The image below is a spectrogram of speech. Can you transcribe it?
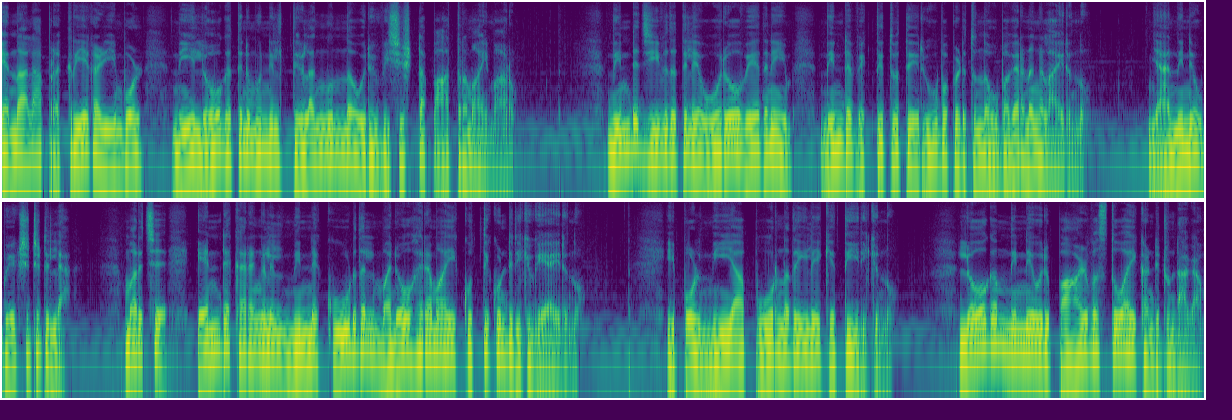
എന്നാൽ ആ പ്രക്രിയ കഴിയുമ്പോൾ നീ ലോകത്തിനു മുന്നിൽ തിളങ്ങുന്ന ഒരു വിശിഷ്ട പാത്രമായി മാറും. നിന്റെ ജീവിതത്തിലെ ഓരോ വേദനയും നിന്റെ വ്യക്തിത്വത്തെ രൂപപ്പെടുത്തുന്ന ഉപകരണങ്ങളായിരുന്നു. ഞാൻ നിന്നെ ഉപേക്ഷിച്ചിട്ടില്ല. മറിച്ച് എന്റെ കരങ്ങളിൽ നിന്നെ കൂടുതൽ മനോഹരമായി കൊത്തിക്കൊണ്ടിരിക്കുകയായിരുന്നു. ഇപ്പോൾ നീ ആ പൂർണതയിലേക്ക് എത്തിയിരിക്കുന്നു. ലോകം നിന്നെ ഒരു പാഴ്വസ്തുവായി കണ്ടിട്ടുണ്ടാകാം.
